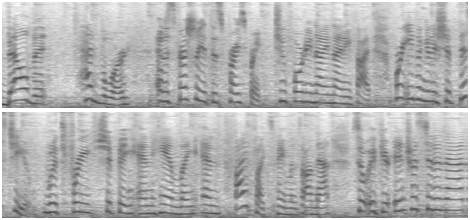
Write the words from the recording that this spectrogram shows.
velvet headboard and especially at this price break, $249.95. We're even going to ship this to you with free shipping and handling and five flex payments on that. So if you're interested in that,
